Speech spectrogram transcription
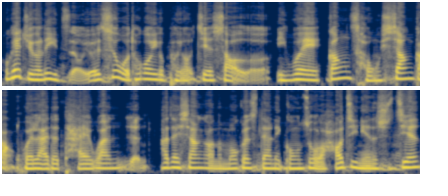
我可以举个例子哦。有一次我透过一个朋友介绍了一位刚从香港回来的台湾人，他在香港的摩根斯丹利工作了好几年的时间。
